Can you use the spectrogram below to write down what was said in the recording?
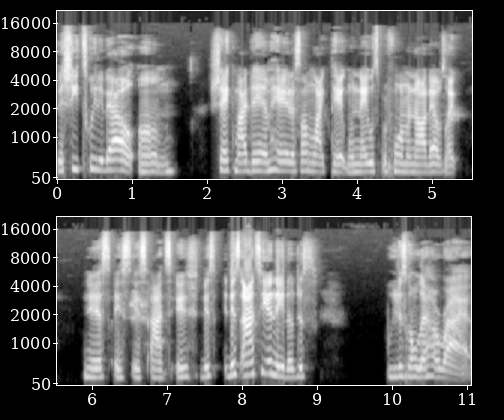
that she tweeted out, um, "Shake my damn head" or something like that when they was performing all that, I was like, "Yes, it's it's auntie. It's this this auntie Anita. Just we just gonna let her ride.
